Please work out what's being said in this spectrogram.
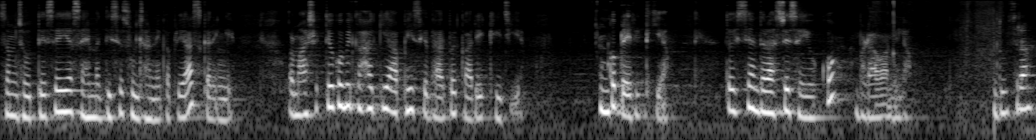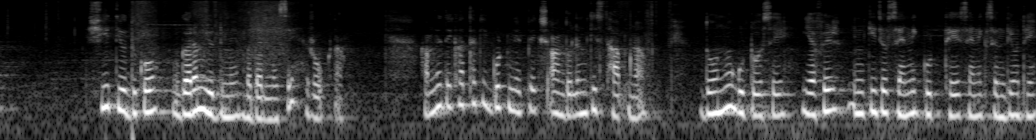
समझौते से या सहमति से सुलझाने का प्रयास करेंगे। और महाशक्तियों को भी कहा कि आप भी इसके आधार पर कार्य कीजिए। उनको प्रेरित किया। तो इससे अंतर्राष्ट्रीय सहयोग को बढ़ावा मिला। दूसरा, शीत युद्ध को गर्म युद्ध में बदलने से रोकना। हमने देखा था कि गुट निरपेक्ष आंदोलन की स्थापना दोनों गुटों से या फिर इनकी जो सैनिक गुट थे, सैनिक संधियों थे,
